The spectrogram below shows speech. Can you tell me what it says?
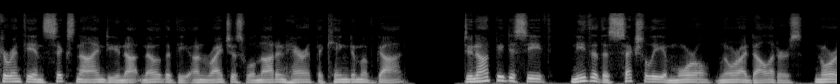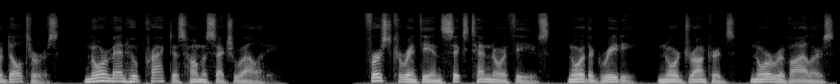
Corinthians 6 9 Do you not know that the unrighteous will not inherit the kingdom of God? Do not be deceived, neither the sexually immoral, nor idolaters, nor adulterers, nor men who practice homosexuality. 1 Corinthians 6:10 Nor thieves, nor the greedy, nor drunkards, nor revilers,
